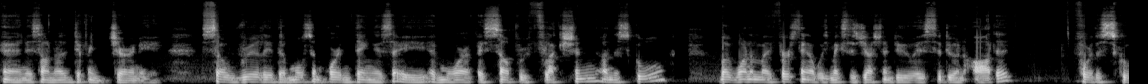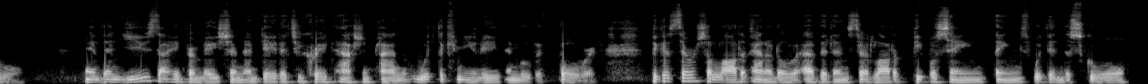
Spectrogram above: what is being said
and it's on a different journey. So, really, the most important thing is a, a more of a self reflection on the school. But one of my first thing I always make suggestion to do is to do an audit for the school and then use that information and data to create an action plan with the community and move it forward. Because there's a lot of anecdotal evidence, there are a lot of people saying things within the school,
